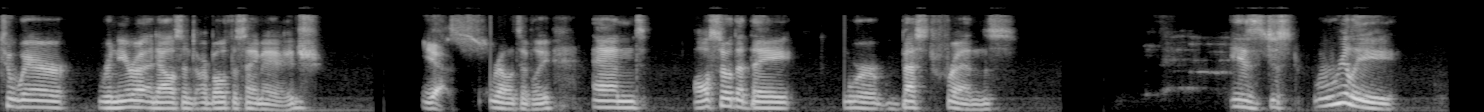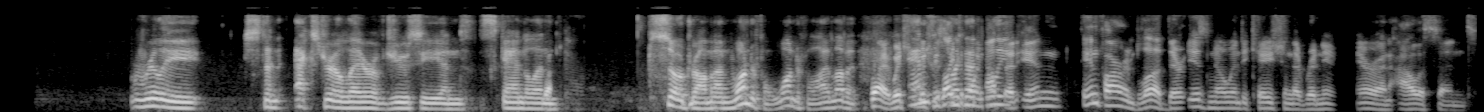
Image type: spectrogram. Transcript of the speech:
to where Rhaenyra and Alicent are both the same age Yes. relatively, and also that they were best friends is just really, really just an extra layer of juicy and scandal and so drama and wonderful, wonderful. I love it. Right, which, And which we'd like, like to point really- out that in in Fire and Blood there is no indication that Rhaenyra and Alicent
